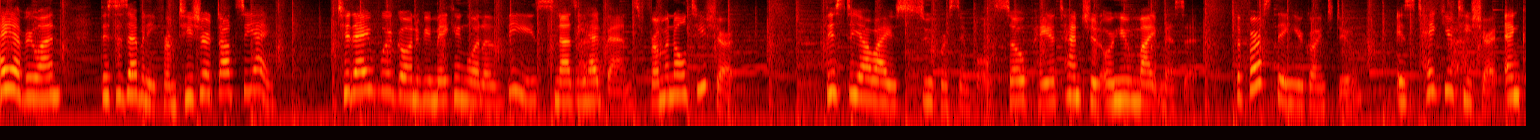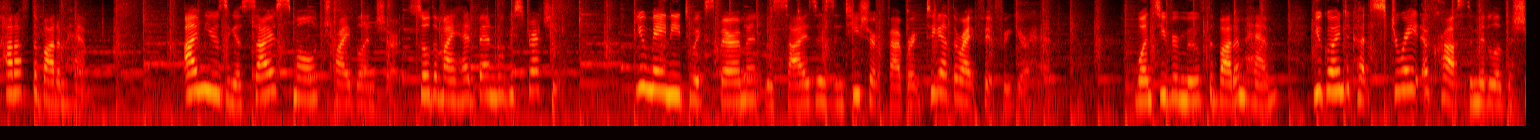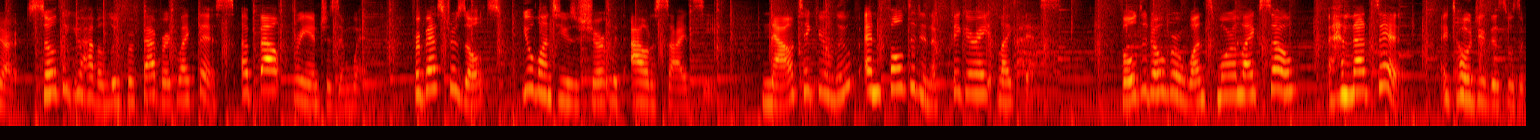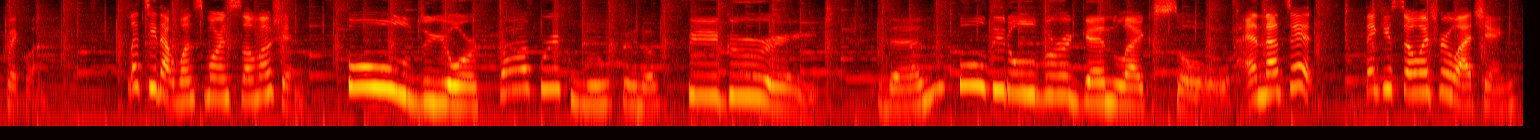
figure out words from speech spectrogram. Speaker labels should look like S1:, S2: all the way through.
S1: Hey everyone, this is Ebony from tshirt.ca. Today we're going to be making one of these snazzy headbands from an old t-shirt. This DIY is super simple, so pay attention or you might miss it. The first thing you're going to do is take your t-shirt and cut off the bottom hem. I'm using a size small tri-blend shirt so that my headband will be stretchy. You may need to experiment with sizes and t-shirt fabric to get the right fit for your head. Once you've removed the bottom hem, you're going to cut straight across the middle of the shirt so that you have a loop of fabric like this, about 3 inches in width. For best results, you'll want to use a shirt without a side seam. Now take your loop and fold it in a figure eight like this. Fold it over once more like so, and that's it. I told you this was a quick one. Let's see that once more in slow motion.
S2: Fold your fabric loop in a figure eight. Then fold it over again like so.
S1: And that's it. Thank you so much for watching.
